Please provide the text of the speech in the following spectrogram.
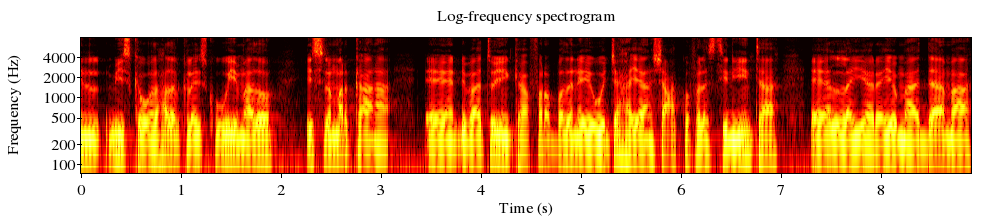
in miiska wadahadalka la iskugu yimaado isla markaana dhibaatooyinka fara badan ay wajahayaan shacabka falastiiniyiinta ee la yareeyo maadaama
